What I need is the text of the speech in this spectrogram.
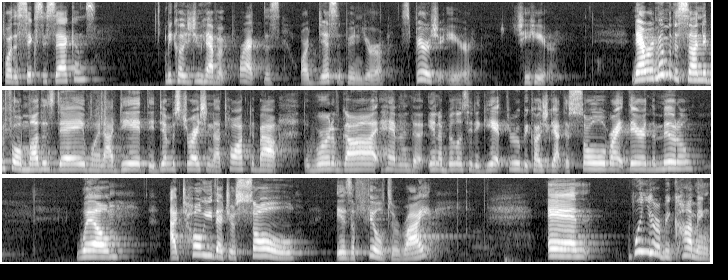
for the 60 seconds because you haven't practiced or discipline your spiritual ear to hear. Now, remember the Sunday before Mother's Day when I did the demonstration? I talked about the Word of God having the inability to get through because you got the soul right there in the middle. Well, I told you that your soul is a filter, right? And when you're becoming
